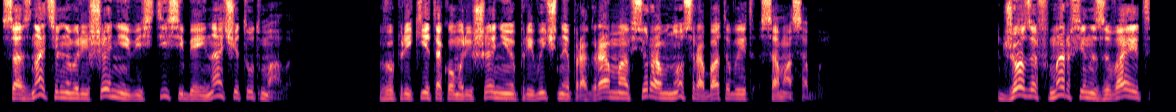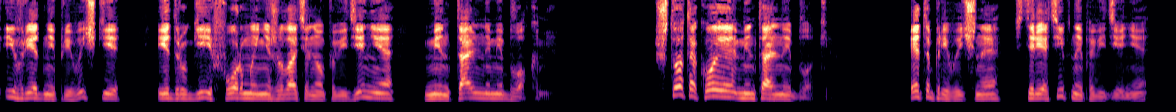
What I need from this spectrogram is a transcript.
Сознательного решения вести себя иначе тут мало. Вопреки такому решению, привычная программа все равно срабатывает сама собой. Джозеф Мерфи называет и вредные привычки, и другие формы нежелательного поведения ментальными блоками. Что такое ментальные блоки? Это привычное, стереотипное поведение,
